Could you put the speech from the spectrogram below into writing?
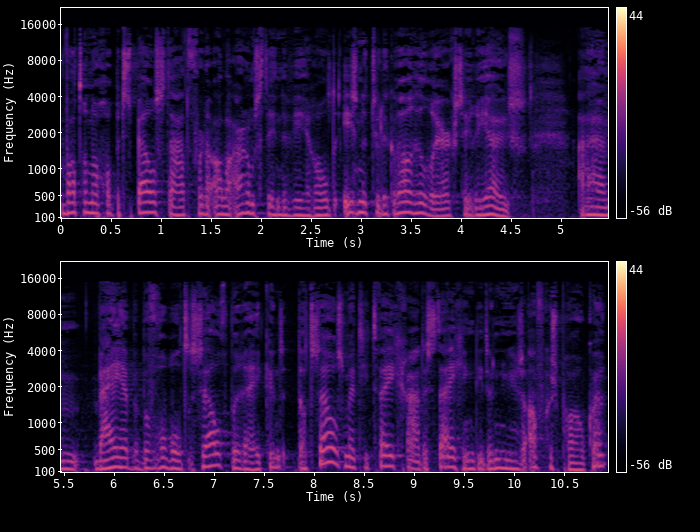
wat er nog op het spel staat voor de allerarmsten in de wereld... is natuurlijk wel heel erg serieus. Um, wij hebben bijvoorbeeld zelf berekend dat zelfs met die 2 graden stijging die er nu is afgesproken,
